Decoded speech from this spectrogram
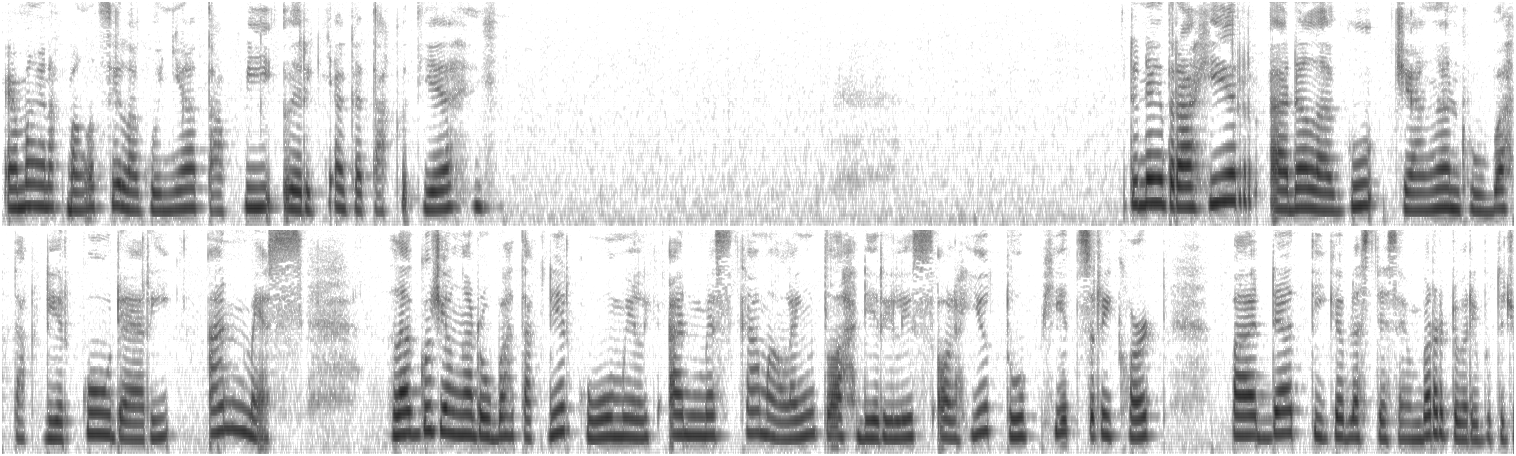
emang enak banget sih lagunya tapi liriknya agak takut ya dan yang terakhir ada lagu Jangan Rubah Takdirku dari Unmes Lagu Jangan Rubah Takdirku milik Unmes Kamaleng telah dirilis oleh YouTube Hits Record pada 13 Desember 2017.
